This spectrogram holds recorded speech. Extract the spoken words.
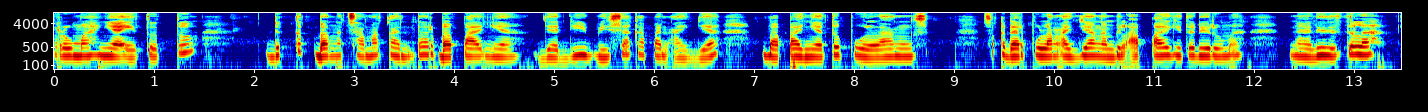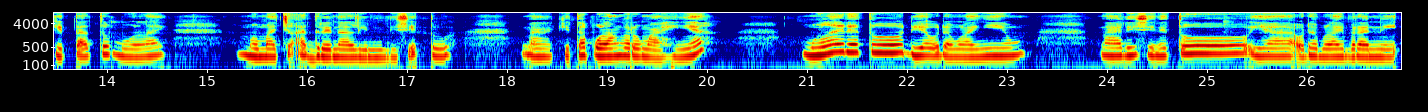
rumahnya itu tuh deket banget sama kantor bapaknya. Jadi bisa kapan aja bapaknya tuh pulang sekedar pulang aja ngambil apa gitu di rumah. Nah di situlah kita tuh mulai memacu adrenalin di situ. Nah kita pulang ke rumahnya mulai deh tuh dia udah mulai nyium nah di sini tuh ya udah mulai berani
